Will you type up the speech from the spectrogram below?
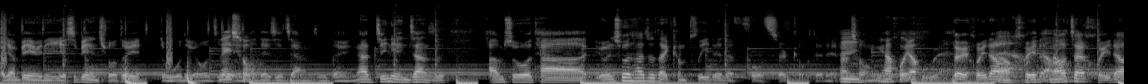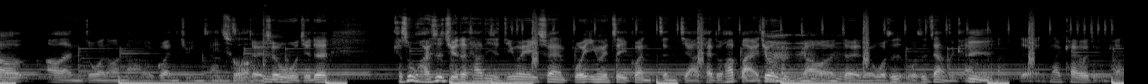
好像变有点，也是变成球队毒瘤之类的，没错，类似这样子，对。那今年这样子，他们说他有人说他就在 completed the full circle，对不对？他从、嗯、他回到湖人，对，回到回到，然后再回到奥兰多，然后拿了冠军，这样子，对。所以我觉得，可是我还是觉得他历史地位虽然不会因为这一冠增加太多，他本来就很高了，嗯、对对，我是我是这样子看的，嗯、对。那开会怎么看？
